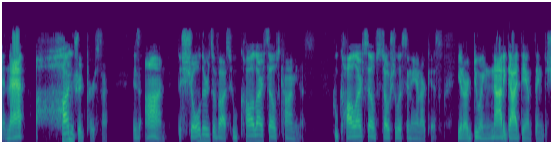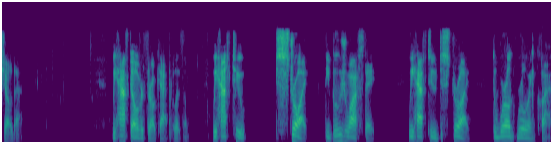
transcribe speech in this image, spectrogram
And that 100% is on the shoulders of us who call ourselves communists, who call ourselves socialists and anarchists, yet are doing not a goddamn thing to show that. We have to overthrow capitalism. We have to destroy the bourgeois state. We have to destroy the world ruling class.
